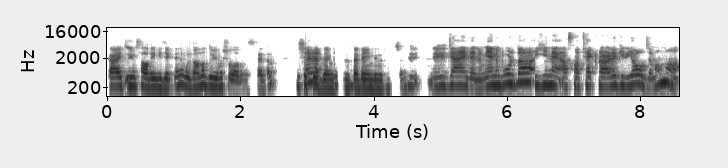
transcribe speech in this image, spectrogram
gayet uyum sağlayabileceklerini buradan da duymuş olalım istedim. Teşekkür evet. ederim siz de değindiğiniz için. Rica ederim. Yani burada yine aslında tekrara giriyor olacağım ama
